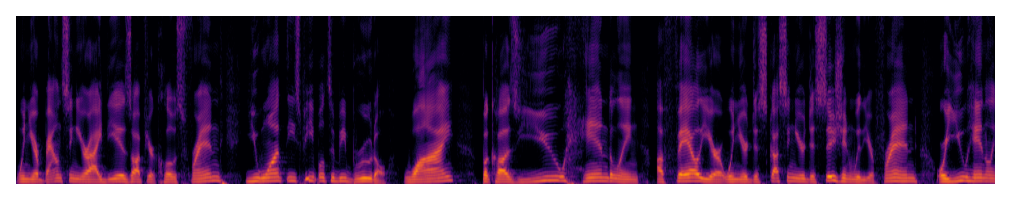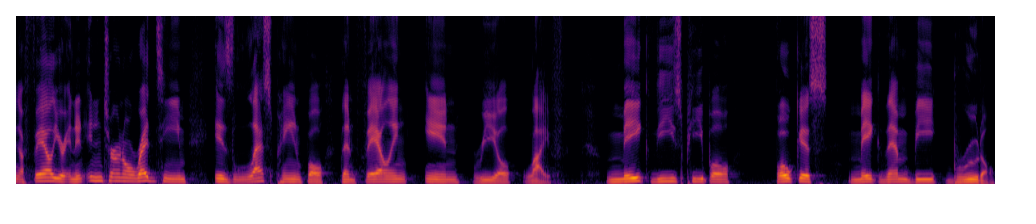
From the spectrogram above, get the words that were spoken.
when you're bouncing your ideas off your close friend. You want these people to be brutal. Why? because you handling a failure when you're discussing your decision with your friend or you handling a failure in an internal red team is less painful than failing in real life. Make these people focus, make them be brutal.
